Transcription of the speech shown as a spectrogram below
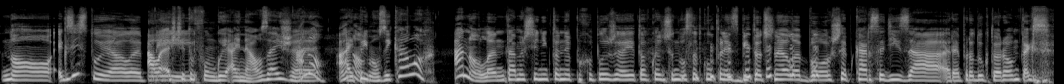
No, existuje, ale... Pri... Ale ešte to funguje aj naozaj, že áno, áno. aj pri muzikáloch? Áno, len tam ešte nikto nepochopil, že je to v konečnom dôsledku úplne zbytočné, lebo šepkár sedí za reproduktorom, takže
